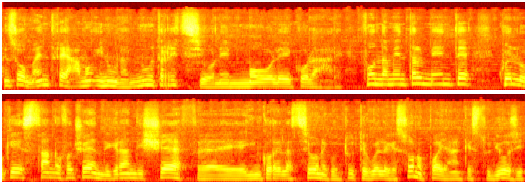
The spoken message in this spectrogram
Insomma, entriamo in una nutrizione molecolare fondamentalmente quello che stanno facendo i grandi chef eh, in correlazione con tutte quelle che sono poi anche studiosi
